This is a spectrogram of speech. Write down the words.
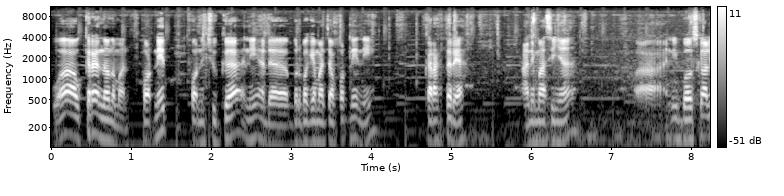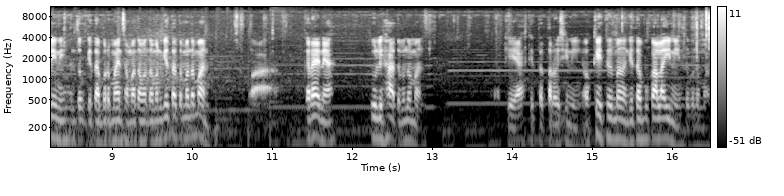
Wow, keren teman-teman. Fortnite, Fortnite juga. Ini ada berbagai macam Fortnite nih. Karakter ya. Animasinya. Wah, ini bau sekali nih untuk kita bermain sama teman-teman kita, teman-teman. Wah, keren ya. Tuh lihat teman-teman. Oke ya, kita taruh sini. Oke, teman-teman, kita buka lagi nih, teman-teman.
